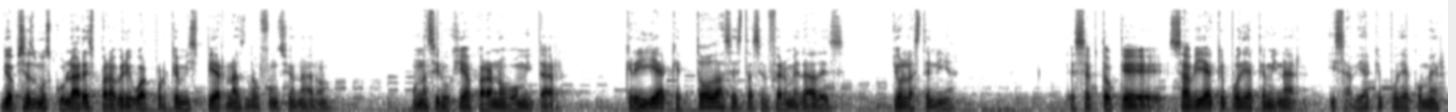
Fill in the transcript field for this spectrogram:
biopsias musculares para averiguar por qué mis piernas no funcionaron, una cirugía para no vomitar. Creía que todas estas enfermedades yo las tenía, excepto que sabía que podía caminar y sabía que podía comer.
